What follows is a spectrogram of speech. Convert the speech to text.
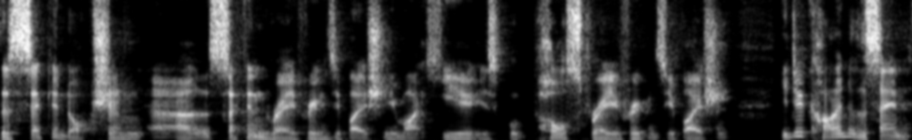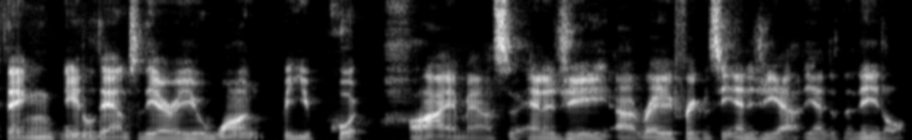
The second option, uh, the second radio frequency ablation you might hear is called pulsed radio frequency ablation. You do kind of the same thing, needle down to the area you want, but you put high amounts of energy, uh, radio frequency energy out the end of the needle.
